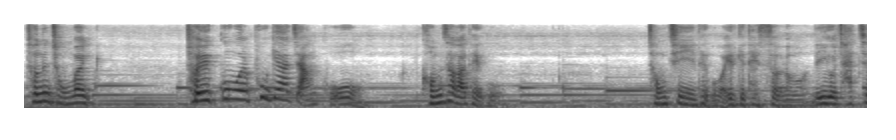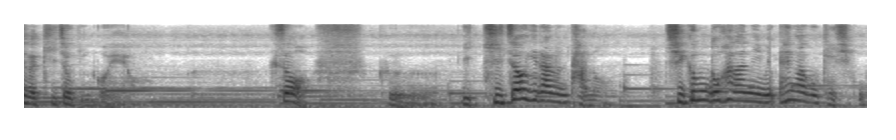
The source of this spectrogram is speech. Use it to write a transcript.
저는 정말 저의 꿈을 포기하지 않고 검사가 되고 정치인이 되고 막 이렇게 됐어요. 근데 이거 자체가 기적인 거예요. 그래서 그 이 기적이라는 단어 지금도 하나님이 행하고 계시고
